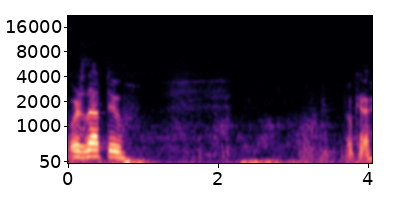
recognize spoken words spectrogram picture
what does that do? Okay.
